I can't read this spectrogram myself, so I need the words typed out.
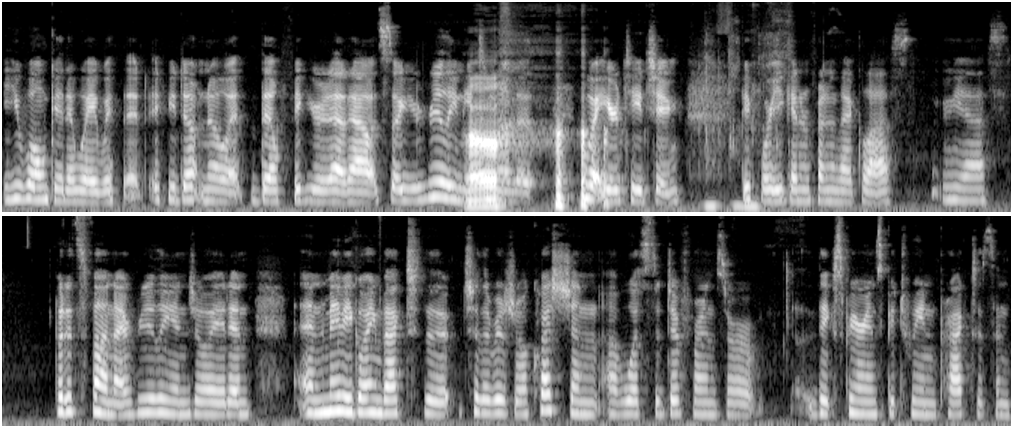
you won't get away with it. If you don't know it, they'll figure that out. So you really need oh. to know that, what you're teaching before you get in front of that class. Yes but it's fun. I really enjoy it, and and maybe going back to the to the original question of what's the difference or the experience between practice and,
